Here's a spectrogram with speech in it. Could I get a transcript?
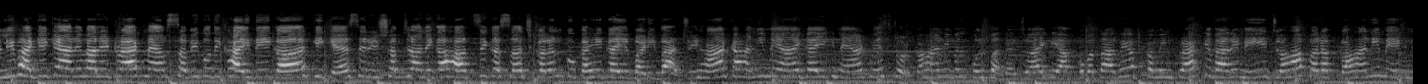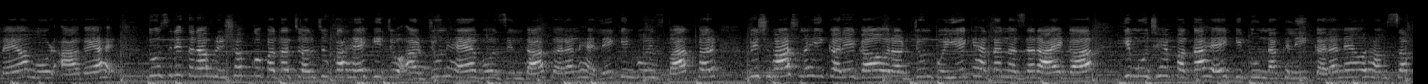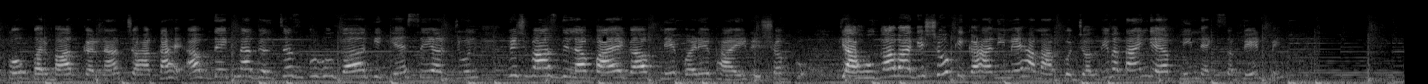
मिली भाग्य के आने वाले ट्रैक में आप सभी को दिखाई देगा कि कैसे ऋषभ जाने का हादसे का सच करण को कहेगा ये बड़ी बात। जी हाँ कहानी में आएगा एक नया ट्विस्ट और कहानी बिल्कुल बदल जाएगी। आपको बता दें अपकमिंग ट्रैक के बारे में, जहाँ पर अब कहानी में एक नया मोड़ आ गया है। दूसरी तरफ़ ऋषभ को पता चल चुका है कि जो अर्जुन है, वो ज़िंदा करण है। लेकिन वो इस बात पर विश्वास नहीं करेगा और अर्जुन को ये कहता नज़र आएगा कि मुझे पता है कि तू नकली करण है और हम सबको बर्बाद करना चाहता है। अब देखना दिलचस्प होगा कि कैसे अर्जुन विश्वास दिला पाएगा अपने बड़े भाई ऋषभ को। क्या होगा आगे शो की कहानी में हम आपको जल्दी बताएँगे अपनी नेक्स्ट अपडेट में।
